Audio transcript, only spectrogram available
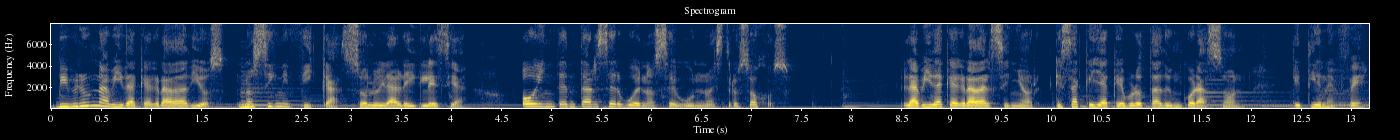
Vivir una vida que agrada a Dios no significa solo ir a la iglesia o intentar ser buenos según nuestros ojos. La vida que agrada al Señor es aquella que brota de un corazón que tiene fe.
